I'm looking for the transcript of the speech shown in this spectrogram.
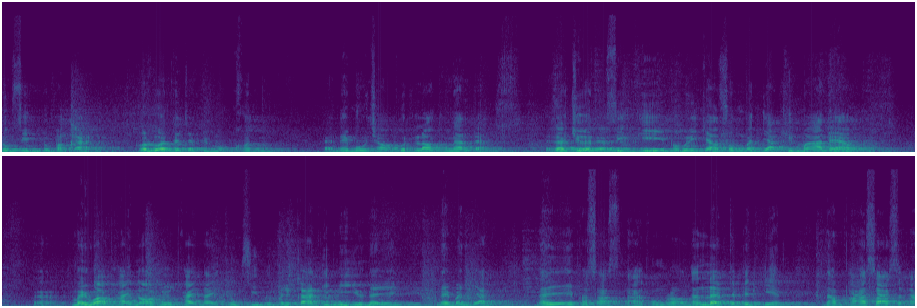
ทุกสิ่งทุกประการ ก็ล้วนแต่จะเป็นมงคลในหมู่ชาวพุทธเราทั้งนั้นแหละ แล้วเชื่อแต่สิ่งที่พระพุทธเจ้าทรงบัญญัติขึ้นมาแล้วไม่ว่าภายนอกหรือภายในทุกสิ่งทุกประการที่มีอยู่ในในบัญญัติในพระศาสนาของเรา นั้นแหละจะเป็นเหตุนำพาศาสนา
